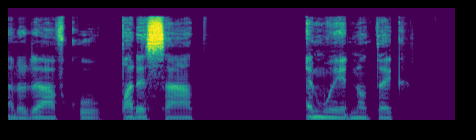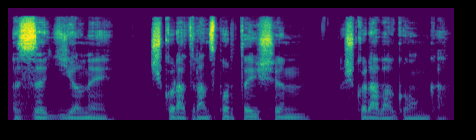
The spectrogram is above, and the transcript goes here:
na dodávku 50 EMU jednotek z dílny Škoda Transportation a Škoda Vagonka.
